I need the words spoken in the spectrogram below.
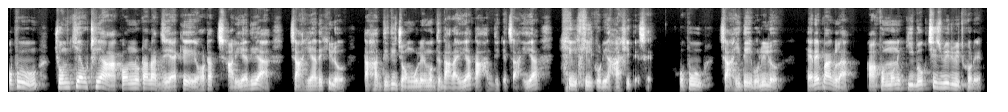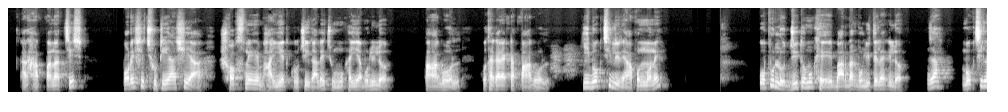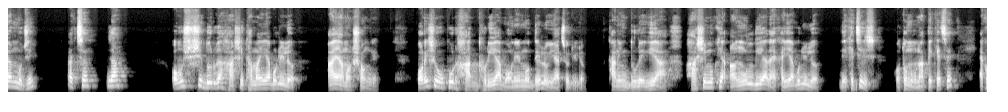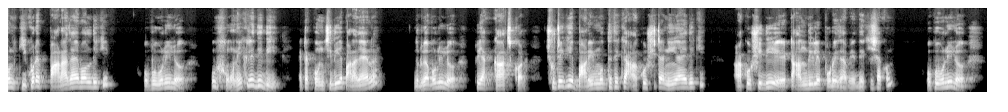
অপু, চমকিয়া উঠিয়া আকর্ণ টানা জ্যাকে হঠাৎ ছাড়িয়া দিয়া চাহিয়া দেখিল, তাহার দিদি জঙ্গলের মধ্যে দাঁড়াইয়া তাহার দিকে চাহিয়া খিলখিল করিয়া হাসিতেছে। অপু চাহিতেই বলিল হ্যারে পাগলা আপন মনে কি বকছিস বিড়বিড় করে? আর হাত পা নাচ্ছিস পরে সে ছুটিয়া আসিয়া সস্নেহে ভাইয়ের কচি গালে চুমু খাইয়া বলিল, পাগল, কোথাকার একটা পাগল। কি বকছিলি রে আপন মনে? অপু লজ্জিত মুখে বারবার বলিতে লাগিল, যা, বকছিলাম বুঝি। আচ্ছা যা। অবশেষে দুর্গা হাসি থামাইয়া বলিল, আয় আমার সঙ্গে। পরে সে অপুর হাত ধরিয়া বনের মধ্যে লইয়া চলিল। খানিক দূরে গিয়া হাসি মুখে আঙুল দিয়া দেখাইয়া বলিল, দেখেছিস? কত নোনা পেকেছে। এখন কি করে পারা যায় বল দেখি। অপু বলিল উহ অনেক রে দিদি, একটা কঞ্চি দিয়ে পারা যায় না? দুর্গা বলিল, তুই এক কাজ কর, ছুটে গিয়ে বাড়ির মধ্যে থেকে আকুশিটা নিয়ে আয় দেখি। আকুশি দিয়ে টান দিলে পড়ে যাবে, দেখিস এখন? অপু বলিল,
